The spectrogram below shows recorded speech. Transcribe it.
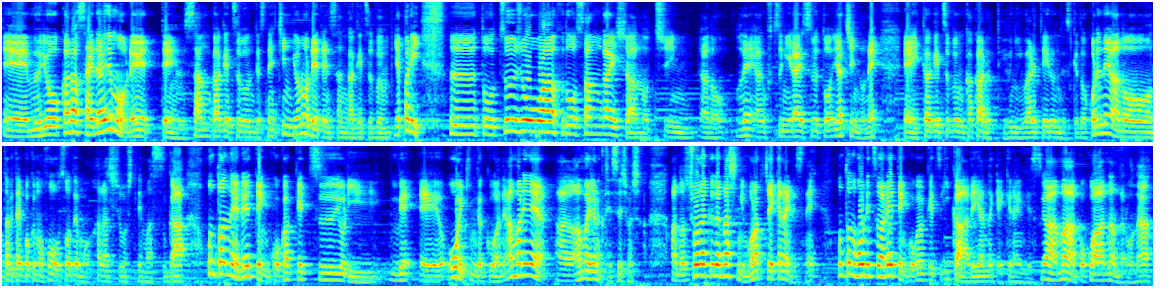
えー無料から最大でも0.3ヶ月分ですね。賃料の0.3ヶ月分。やっぱり、うんと、通常は不動産会社の賃、あの、ね、普通に依頼すると家賃のね、えー1ヶ月分かかるっていうふうに言われているんですけど、これね、あの、たびたび僕の放送でも話をしてますが、本当はね、0.5ヶ月より上、えー多い金額はね、あんまりね、あの、あんまりじゃなくて失礼しました。あの、承諾がなしにもらっちゃいけないんですね。本当の法律は0.5ヶ月以下でやんなきゃいけないんですが、まあ、ここはなんだろうな、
